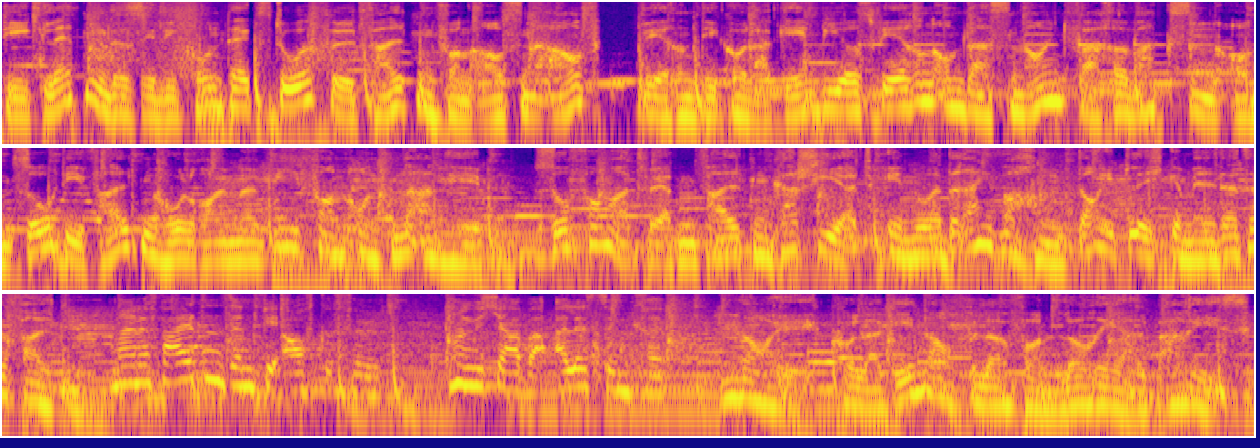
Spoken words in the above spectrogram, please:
Die glättende Silikontextur füllt Falten von außen auf, während die Kollagenbiosphären um das Neunfache wachsen und so die Faltenhohlräume wie von unten anheben. Sofort werden Falten kaschiert, in nur drei Wochen deutlich gemilderte Falten. Meine Falten sind wie aufgefüllt und ich habe alles im Griff. Neu, Kollagenauffüller von L'Oréal Paris.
